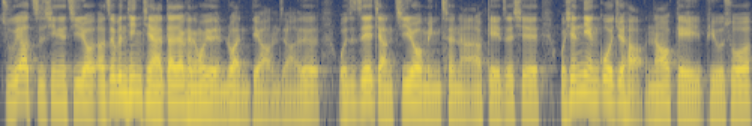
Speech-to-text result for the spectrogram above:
主要执行的肌肉，呃，这边听起来大家可能会有点乱掉，你知道？就我就直接讲肌肉名称啊，给这些我先念过就好，然后给比如说。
